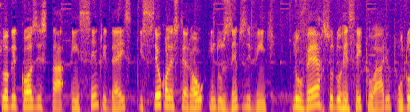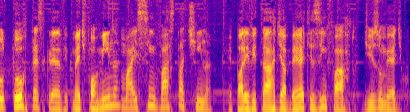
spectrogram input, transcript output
sua glicose está em 110 e seu colesterol em 220. No verso do receituário, o doutor prescreve metformina mais simvastatina. É para evitar diabetes e infarto, diz o médico.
